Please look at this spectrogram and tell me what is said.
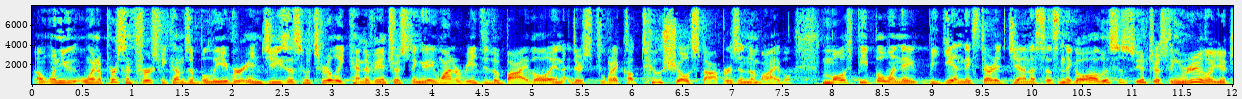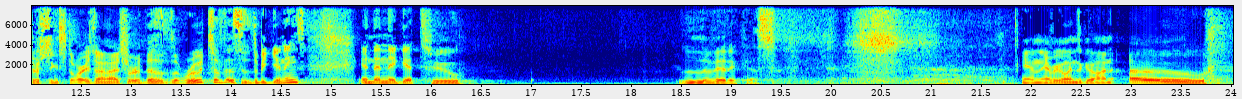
uh, when you, when a person first becomes a believer in Jesus, what's really kind of interesting, they want to read through the Bible and there's what I call two showstoppers in the Bible. Most people, when they begin, they start at Genesis and they go, oh, this is interesting, really interesting stories. I'm not sure this is the roots of this, is the beginnings. And then they get to Leviticus. And everyone's going, oh.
